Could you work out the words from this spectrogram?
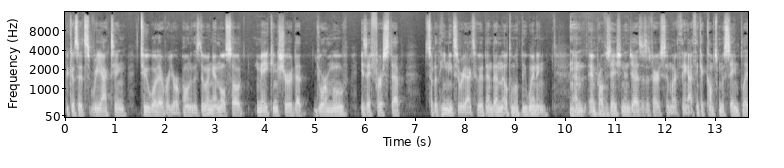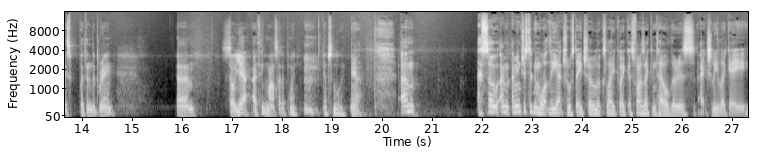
because it's reacting to whatever your opponent is doing and also making sure that your move is a first step so that he needs to react to it and then ultimately winning and improvisation in jazz is a very similar thing i think it comes from the same place within the brain um, so yeah i think miles had a point absolutely Yeah. Um, so I'm I'm interested in what the actual stage show looks like. Like as far as I can tell, there is actually like a,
